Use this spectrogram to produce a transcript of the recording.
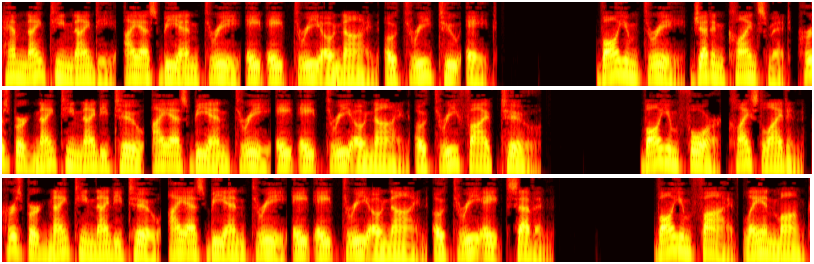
Hamm 1990, ISBN 3-88309-032-8 Volume 3 Jedin Kleinschmidt, Herzberg 1992, ISBN 3-88309-035-2 Volume 4 Kleist Leiden, Herzberg 1992, ISBN 3-88309-038-7 Volume 5 Leyen Monk,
